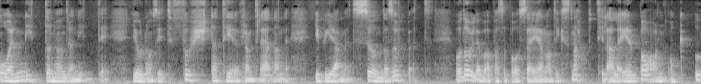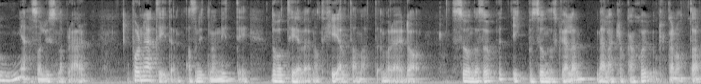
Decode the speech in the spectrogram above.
År 1990 gjorde hon sitt första tv-framträdande i programmet Söndagsöppet och då vill jag bara passa på att säga någonting snabbt till alla er barn och unga som lyssnar på det här. På den här tiden, alltså 1990, då var TV något helt annat än vad det är idag. Söndagsöppet gick på söndagskvällen mellan klockan sju och klockan åtta.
